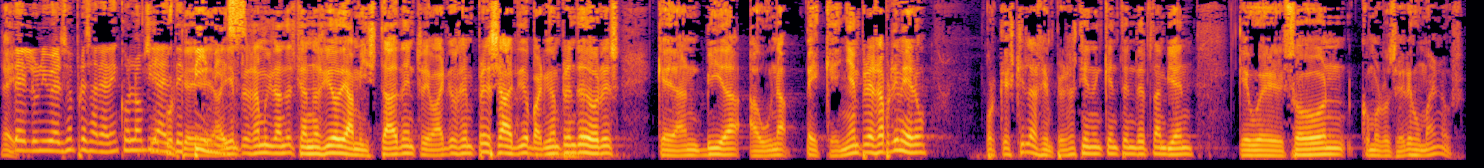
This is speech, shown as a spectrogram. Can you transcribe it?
del universo empresarial en Colombia es de pymes. Hay empresas muy grandes que han nacido de amistad entre varios empresarios, varios emprendedores que dan vida a una pequeña empresa primero, Porque es que las empresas tienen que entender también que pues, son como los seres humanos.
